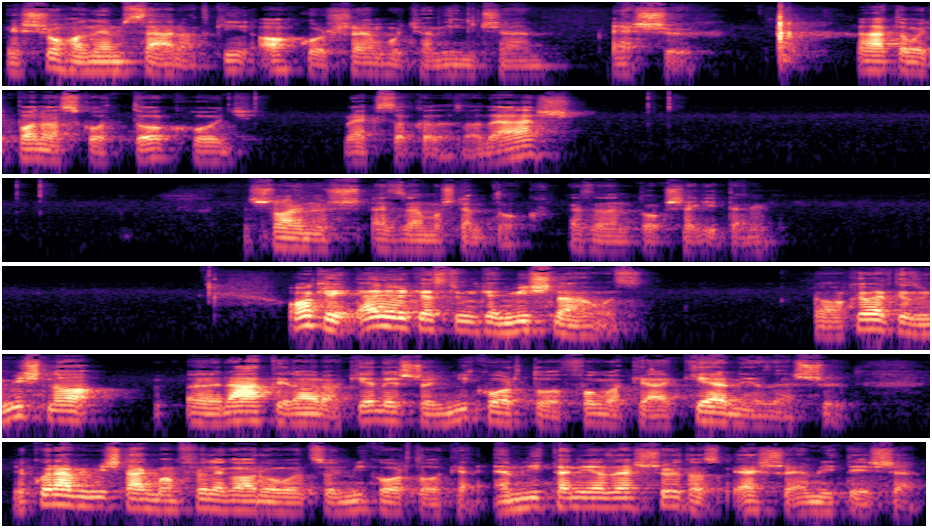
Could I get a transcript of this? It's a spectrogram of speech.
és soha nem szárad ki, akkor sem, hogyha nincsen eső. Látom, hogy panaszkodtok, hogy megszakad az adás. Sajnos ezzel most nem tudok, ezzel nem tudok segíteni. Oké, okay, elérkeztünk egy misnához. A következő misna rátér arra a kérdésre, hogy mikortól fogva kell kérni az esőt. A korábbi misnákban főleg arról volt szó, hogy mikortól kell említeni az esőt, az eső említése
